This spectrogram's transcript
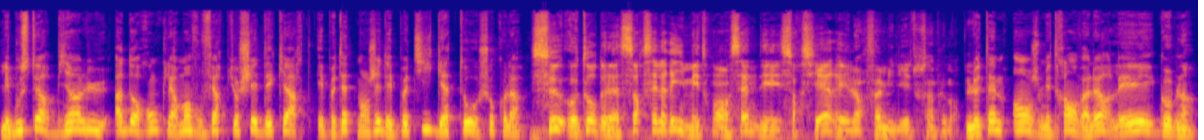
Les boosters bien lus adoreront clairement vous faire piocher des cartes et peut-être manger des petits gâteaux au chocolat. Ceux autour de la sorcellerie mettront en scène des sorcières et leurs familiers tout simplement. Le thème ange mettra en valeur les gobelins.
